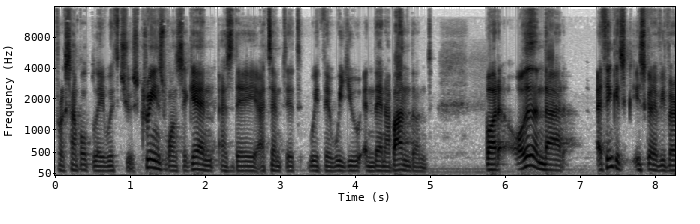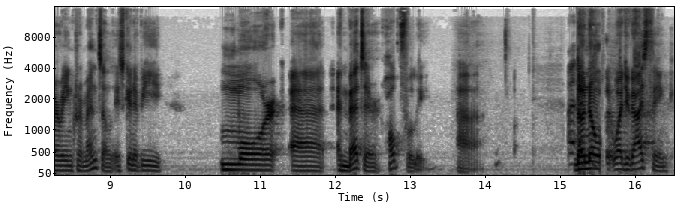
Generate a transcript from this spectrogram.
for example, play with two screens once again, as they attempted with the Wii U and then abandoned. But other than that, I think it's, it's going to be very incremental. It's going to be more uh, and better, hopefully. Uh, I, don't I know what you guys think.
